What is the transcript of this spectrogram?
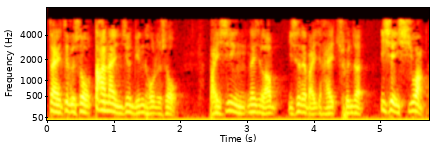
在这个时候大难已经临头的时候，百姓那些老以色列百姓还存着一线希望。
